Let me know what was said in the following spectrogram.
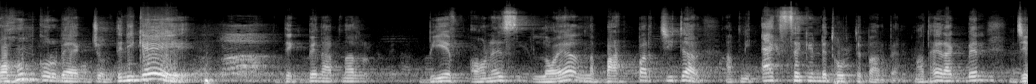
রহম করবে একজন। তিনি কে? দেখবেন আপনার বিএফ অনেস্ট লয়াল না বাটপার চিটার আপনি এক সেকেন্ডে ধরতে পারবেন। মাথায় রাখবেন, যে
